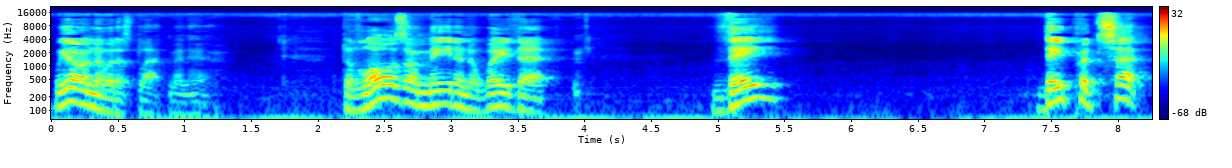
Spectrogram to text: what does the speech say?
We all know it as black men here. The laws are made in a way that they they protect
